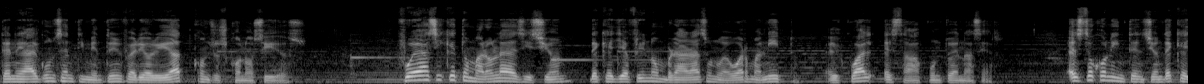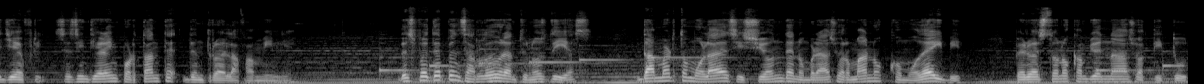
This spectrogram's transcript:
tenía algún sentimiento de inferioridad con sus conocidos. Fue así que tomaron la decisión de que Jeffrey nombrara a su nuevo hermanito, el cual estaba a punto de nacer. Esto con intención de que Jeffrey se sintiera importante dentro de la familia. Después de pensarlo durante unos días, Dahmer tomó la decisión de nombrar a su hermano como David, pero esto no cambió en nada su actitud,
